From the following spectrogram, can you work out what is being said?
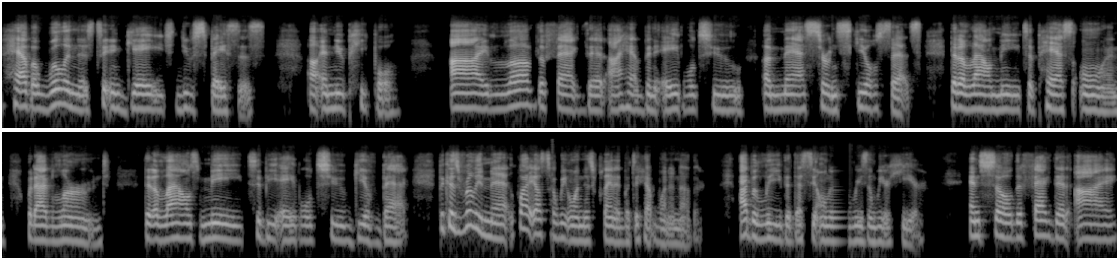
have a willingness to engage new spaces uh, and new people. I love the fact that I have been able to amass certain skill sets that allow me to pass on what I've learned, that allows me to be able to give back. Because really, Matt, why else are we on this planet but to help one another? I believe that that's the only reason we are here. And so the fact that I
